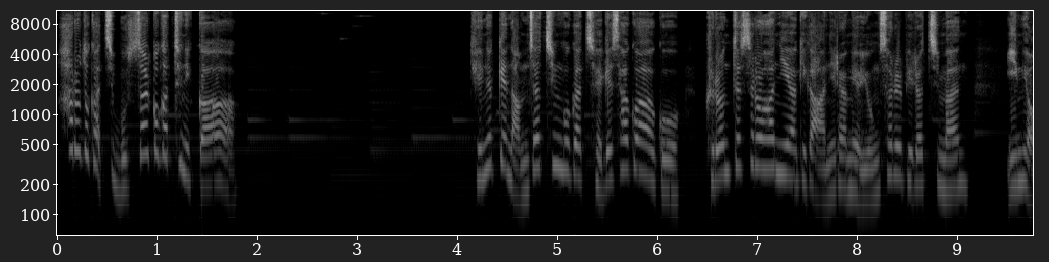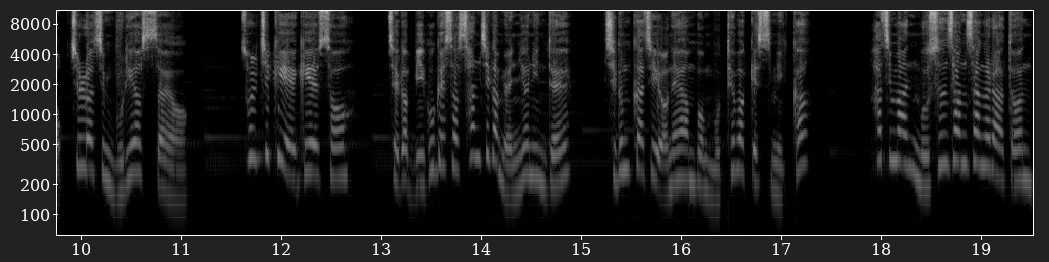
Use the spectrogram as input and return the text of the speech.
하루도 같이 못 살 것 같으니까. 뒤늦게 남자친구가 제게 사과하고 그런 뜻으로 한 이야기가 아니라며 용서를 빌었지만 이미 엎질러진 물이었어요. 솔직히 얘기해서 제가 미국에서 산 지가 몇 년인데 지금까지 연애 한 번 못 해봤겠습니까? 하지만 무슨 상상을 하던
